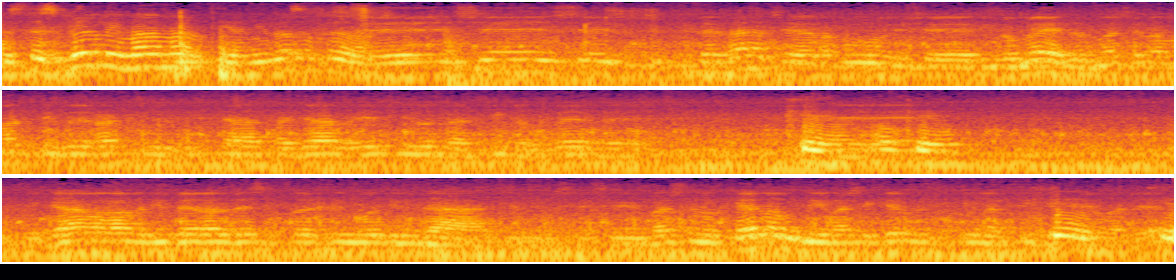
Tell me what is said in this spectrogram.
אז תסביר לי מה אמרתי, אני לא זוכר. לדעת שאנחנו, שאני לומד, אז מה שלמדתי זה רק קצת ההשגה ויש לי עוד להציג הרבה כן, אוקיי. וגם הרב דיבר על זה שצריך ללמוד עם דעת, שמה שאנחנו כן לומדים, מה שכן מספיקים להציג את זה,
